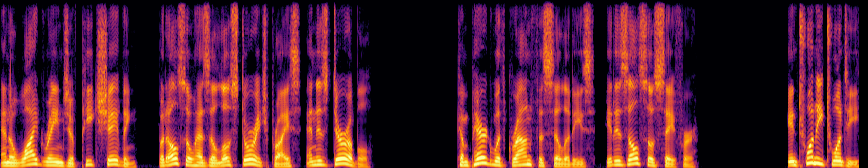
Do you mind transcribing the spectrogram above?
and a wide range of peak shaving, but also has a low storage price and is durable. Compared with ground facilities, it is also safer. In 2020,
